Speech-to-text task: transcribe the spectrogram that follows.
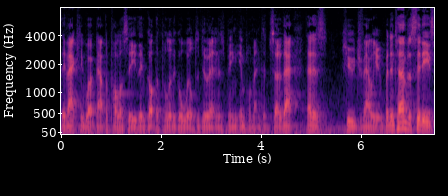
They've actually worked out the policy. They've got the political will to do it, and it's being implemented. So that that is huge value. But in terms of cities,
